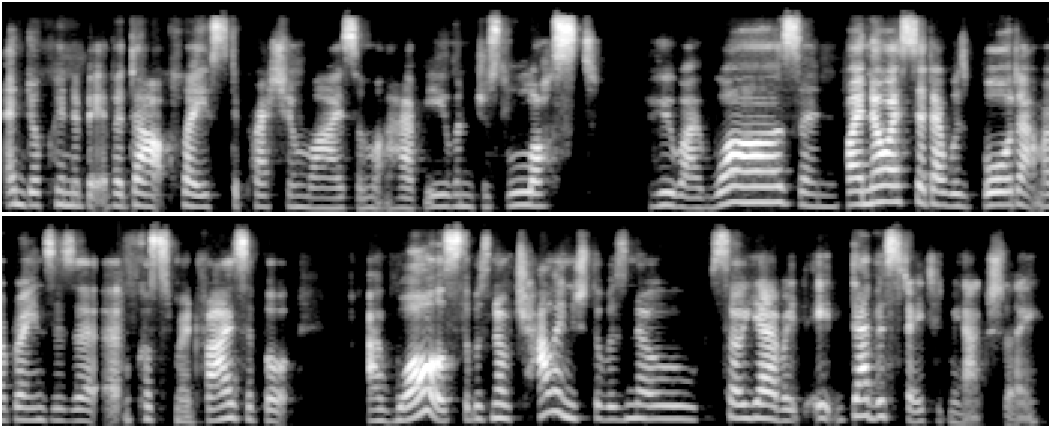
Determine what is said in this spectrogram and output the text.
end up in a bit of a dark place, depression wise, and what have you, and just lost who I was. And I know I said I was bored out my brains as a, a customer advisor, but I was. There was no challenge. There was no. So yeah, it, it devastated me actually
